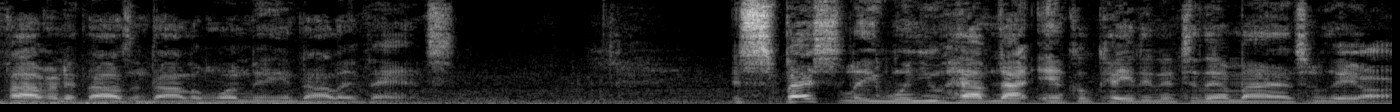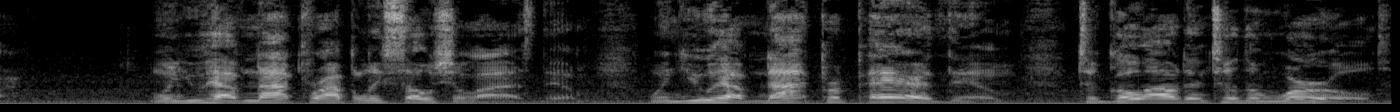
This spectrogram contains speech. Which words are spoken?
$500, $1 million advance. Especially when you have not inculcated into their minds who they are. When you have not properly socialized them. When you have not prepared them to go out into the world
